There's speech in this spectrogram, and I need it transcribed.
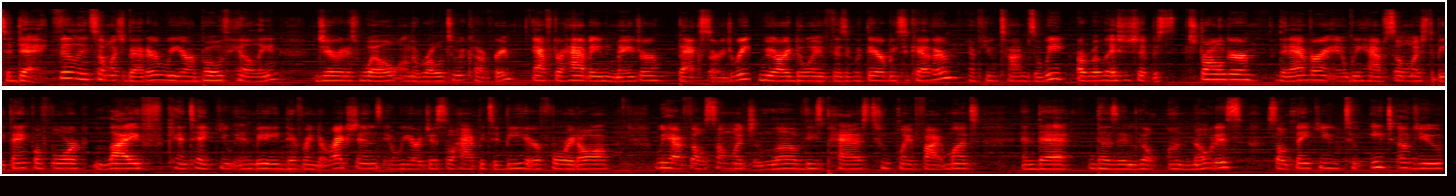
Today, feeling so much better, we are both healing. Jared is well on the road to recovery. After having major back surgery, we are doing physical therapy together a few times a week. Our relationship is stronger than ever, and we have so much to be thankful for. Life can take you in many different directions, and we are just so happy to be here for it all. We have felt so much love these past 2.5 months and that doesn't go unnoticed. So thank you to each of you.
